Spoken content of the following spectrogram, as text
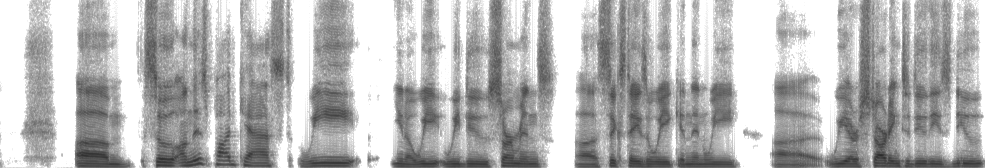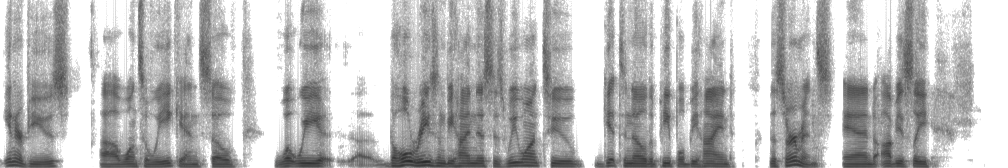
Um, so on this podcast, we, you know, we we do sermons uh six days a week, and then we uh we are starting to do these new interviews uh once a week. And so what we uh, the whole reason behind this is we want to get to know the people behind the sermons. And obviously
